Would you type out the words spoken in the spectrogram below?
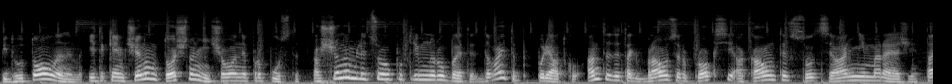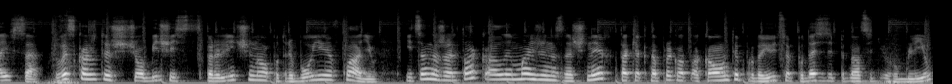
підготовленими і таким чином точно нічого не пропустите. А що нам для цього потрібно робити? Давайте по порядку. Антидетект браузер, проксі, аккаунти в соціальній мережі та й все. Ви скажете, що більшість з переліченого потребує вкладів. І це, на жаль, так, але майже незначних, так як, наприклад, аккаунти продаються по 10-15 рублів.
